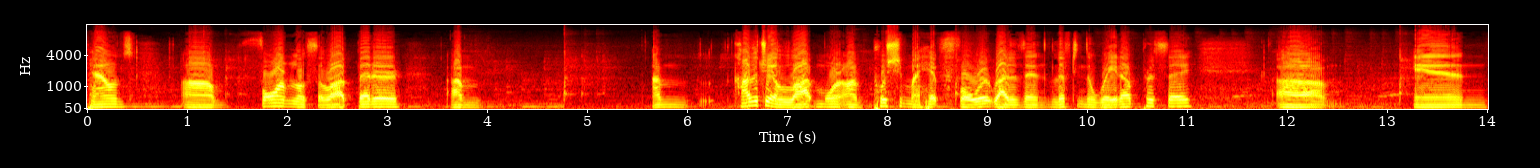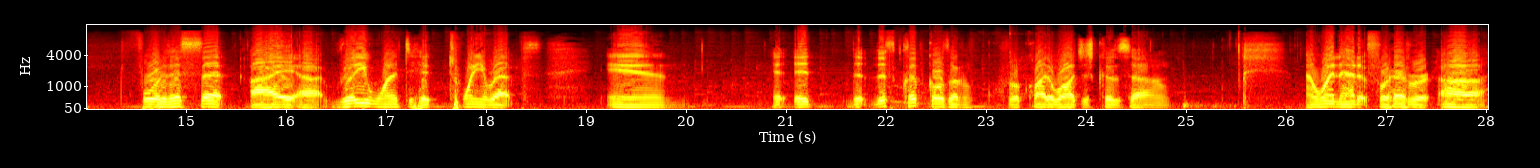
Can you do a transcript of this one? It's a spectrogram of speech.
pounds. Um, form looks a lot better. I'm I'm concentrating a lot more on pushing my hip forward rather than lifting the weight up per se. Um, and for this set, I uh, really wanted to hit 20 reps, and it, it th this clip goes on for quite a while just because um, I went at it forever, uh,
